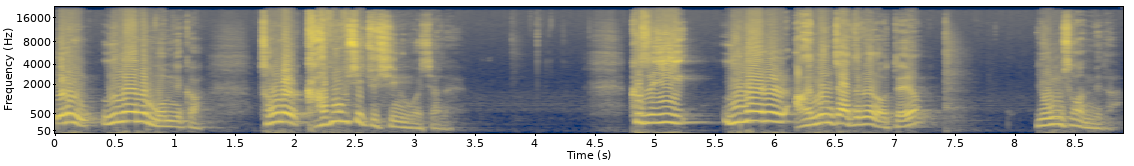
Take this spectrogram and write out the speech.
여러분 은혜는 뭡니까? 정말 값없이 주시는 것이잖아요. 그래서 이 은혜를 아는 자들은 어때요? 용서합니다.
